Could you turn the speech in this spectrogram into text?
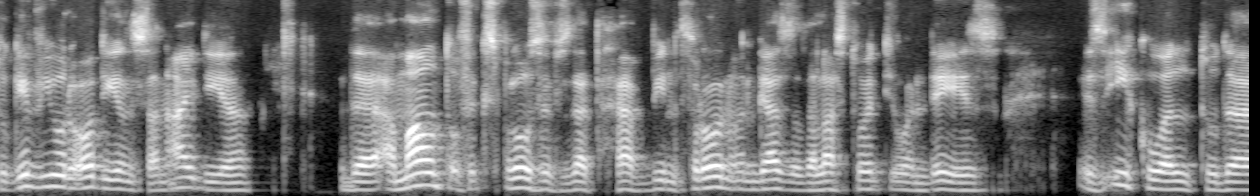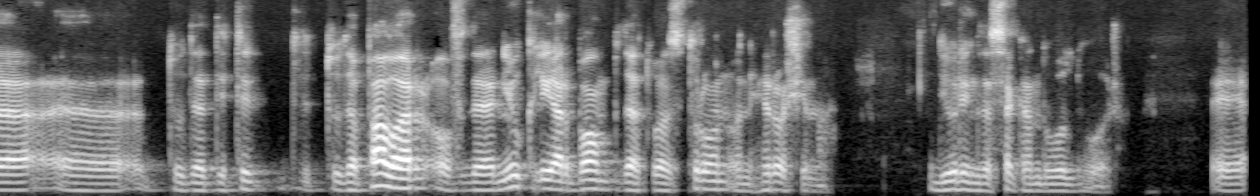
to give your audience an idea, the amount of explosives that have been thrown on Gaza the last 21 days is equal to the uh, to the to the power of the nuclear bomb that was thrown on Hiroshima during the Second World War. Uh,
